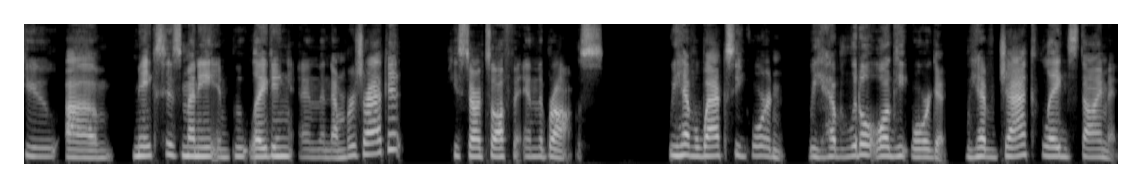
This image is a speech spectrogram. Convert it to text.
who um, makes his money in bootlegging and the numbers racket. He starts off in the Bronx. We have Waxy Gordon. We have Little Augie Orgen. We have Jack Legs Diamond.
